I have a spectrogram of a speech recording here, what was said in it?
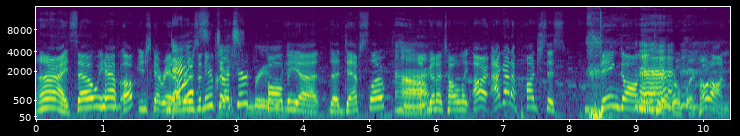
All right, so we have. Oh, you just got ran That's over. There's a new crusher called the uh, the Death Slope. Uh -huh. I'm gonna totally. All right, I gotta punch this ding dong into it real quick. Hold on.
